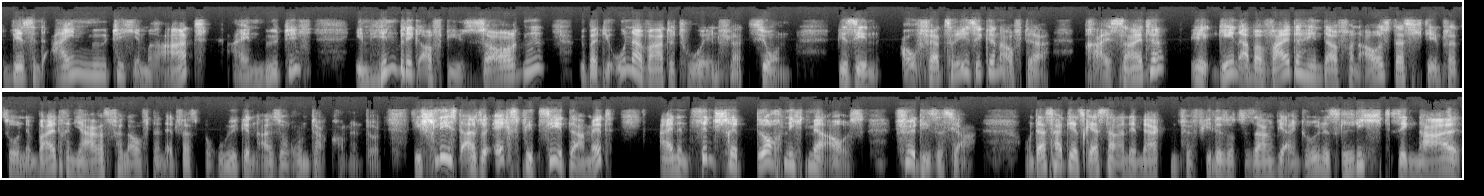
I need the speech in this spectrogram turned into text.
wir sind einmütig im Rat, einmütig im Hinblick auf die Sorgen über die unerwartet hohe Inflation. Wir sehen Aufwärtsrisiken auf der Preisseite. Wir gehen aber weiterhin davon aus, dass sich die Inflation im weiteren Jahresverlauf dann etwas beruhigen, also runterkommen wird. Sie schließt also explizit damit einen Zinsschritt doch nicht mehr aus für dieses Jahr. Und das hat jetzt gestern an den Märkten für viele sozusagen wie ein grünes Lichtsignal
